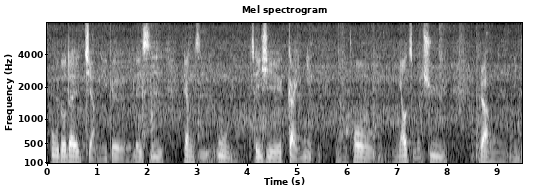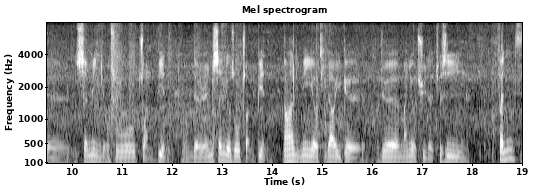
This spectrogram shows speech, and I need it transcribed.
部都在讲一个类似量子物理这一些概念，然后你要怎么去让你的生命有所转变，你的人生有所转变。然后它里面也有提到一个我觉得蛮有趣的，就是分子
